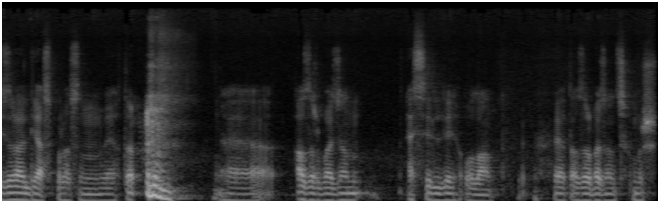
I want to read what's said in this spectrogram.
İsrail diasporasının və ya da Azərbaycan əsilli olan və ya da Azərbaycan çıxmış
